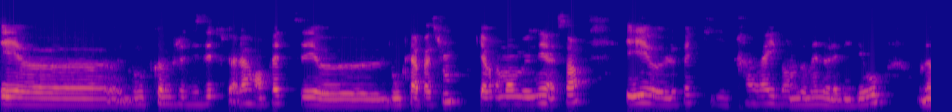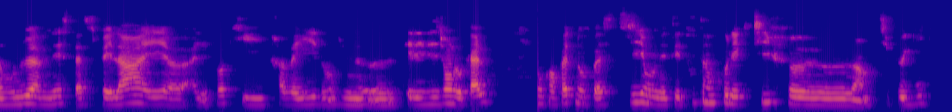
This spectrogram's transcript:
et heu, donc comme je disais tout à l'heure, en fait, c'est, heu, donc la passion qui a vraiment mené à ça et heu, le fait qu'il travaille dans le domaine de la vidéo. On a voulu amener cet aspect-là et à l'époque, il travaillait dans une, télévision locale. Donc en fait, nos pastilles, on était tout un collectif, un petit peu geek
